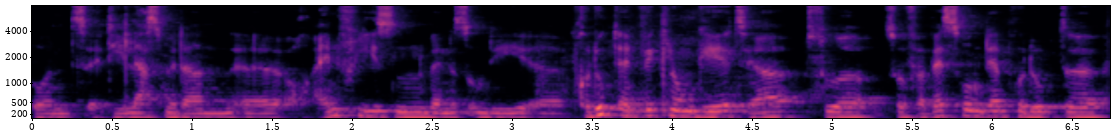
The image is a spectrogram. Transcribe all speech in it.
und äh, die lassen wir dann äh, auch einfließen, wenn es um die äh, Produktentwicklung geht, ja, zur, zur Verbesserung der Produkte.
